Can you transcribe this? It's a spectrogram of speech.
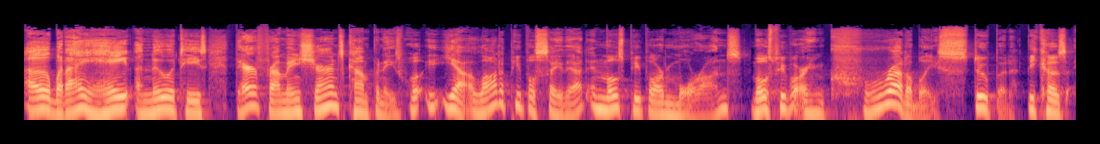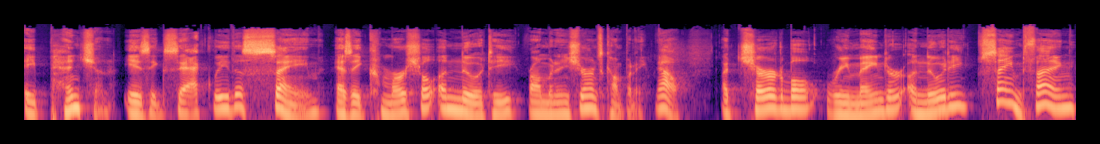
Oh, but I hate annuities. They're from insurance companies. Well, yeah, a lot of people say that, and most people are morons. Most people are incredibly stupid because a pension is exactly the same as a commercial annuity from an insurance company. Now, a charitable remainder annuity, same thing.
